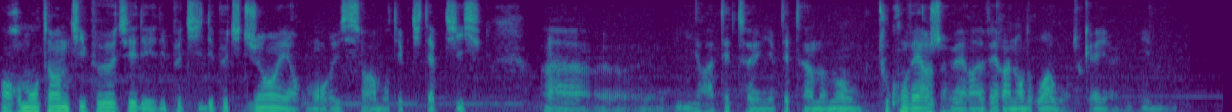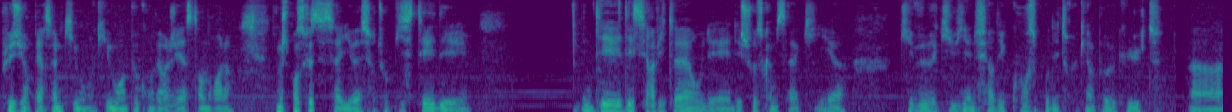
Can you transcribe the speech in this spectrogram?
en remontant un petit peu, tu sais, des, des petits des petites gens et en, réussissant à remonter petit à petit, euh, il y aura peut-être il y a peut-être un moment où tout converge vers vers un endroit où en tout cas il y a, plusieurs personnes qui vont qui vont un peu converger à cet endroit-là. Donc je pense que ça. Il va surtout pister des des, des serviteurs ou des, des, choses comme ça qui, euh, qui, veut, qui viennent faire des courses pour des trucs un peu occultes. euh,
